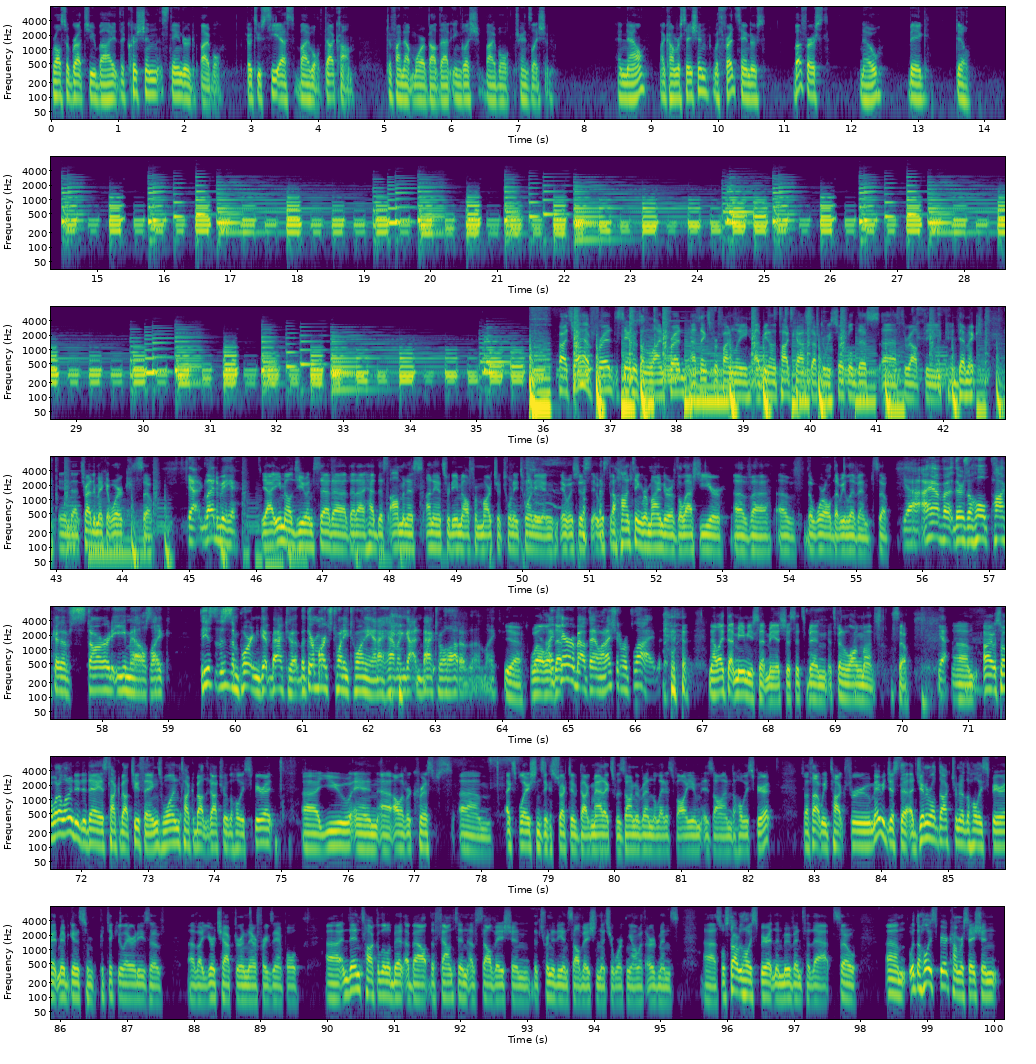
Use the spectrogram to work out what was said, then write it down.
We're also brought to you by the Christian Standard Bible. Go to csbible.com to find out more about that English Bible translation. And now, my conversation with Fred Sanders. But first, no big deal. All right, so I have Fred Sanders on the line. Fred, uh, thanks for finally uh, being on the podcast after we circled this uh, throughout the pandemic and uh, tried to make it work. So, yeah, glad to be here. Yeah, I emailed you and said uh, that I had this ominous unanswered email from March of 2020, and it was just it was the haunting reminder of the last year of uh, of the world that we live in. So, yeah, I have a there's a whole pocket of starred emails like these this is important get back to it but they're march 2020 and i haven't gotten back to a lot of them like yeah well i that, care about that one i should reply but. now like that meme you sent me it's just it's been it's been a long month so. Yeah. Um, all right so what i want to do today is talk about two things. One talk about the doctrine of the holy spirit. Uh, you and uh, oliver crisp's um, explorations in constructive dogmatics with zondervan the latest volume is on the holy spirit. So i thought we'd talk through maybe just a, a general doctrine of the holy spirit maybe get into some particularities of of uh, your chapter in there, for example. Uh, and then talk a little bit about the fountain of salvation, the Trinity and salvation that you're working on with Eerdmans. Uh, so we'll start with the Holy Spirit and then move into that. So, um, with the Holy Spirit conversation,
